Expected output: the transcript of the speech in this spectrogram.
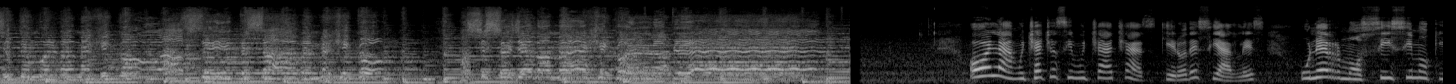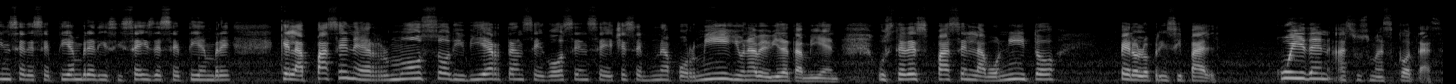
Si te envuelve México, así te sabe México, así se lleva México en la piel. Hola muchachos y muchachas, quiero desearles un hermosísimo 15 de septiembre, 16 de septiembre, que la pasen hermoso, diviértanse, gócense, échense una por mí y una bebida también. Ustedes pásenla bonito, pero lo principal, cuiden a sus mascotas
